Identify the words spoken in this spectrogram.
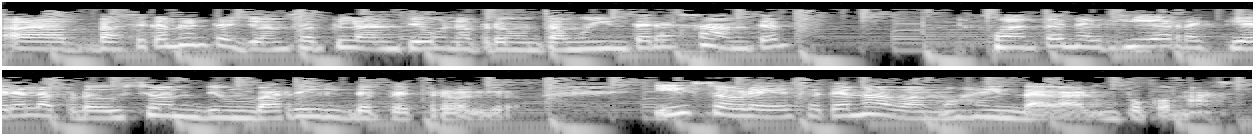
ah, básicamente John se planteó una pregunta muy interesante cuánta energía requiere la producción de un barril de petróleo. Y sobre ese tema vamos a indagar un poco más.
